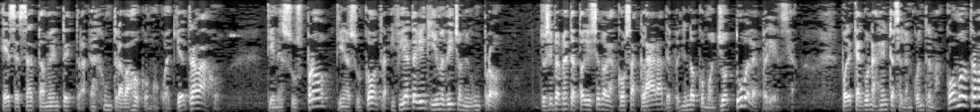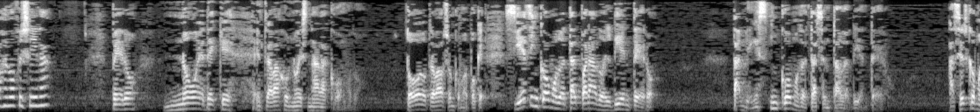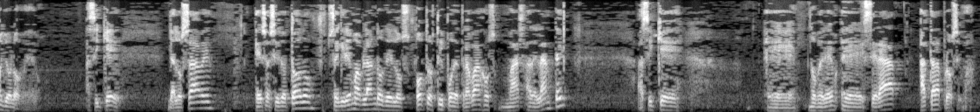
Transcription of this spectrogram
es exactamente es un trabajo como cualquier trabajo. Tiene sus pros, tiene sus contras. Y fíjate bien que yo no he dicho ningún pro. Yo simplemente estoy diciendo las cosas claras dependiendo como yo tuve la experiencia. Puede que alguna gente se lo encuentre más cómodo trabajar en oficina, pero no es de que el trabajo no es nada cómodo. Todos los trabajos son cómodos, porque si es incómodo estar parado el día entero, también es incómodo estar sentado el día entero. Así es como yo lo veo. Así que Ya lo saben, eso ha sido todo. Seguiremos hablando de los otros tipos de trabajos más adelante. Así que eh, nos veremos, eh, será hasta la próxima.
